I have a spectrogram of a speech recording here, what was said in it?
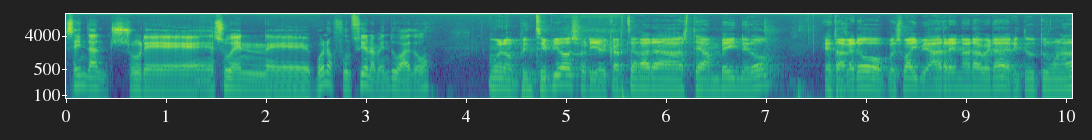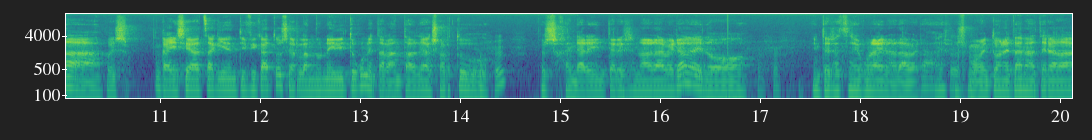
zein dan zure zuen, e, bueno, funtzionamendua edo? Bueno, printzipioz hori elkartzen gara astean behin edo eta gero pues, bai beharren arabera egiten dutuguna da pues, gai zehatzak identifikatu zer landu nahi ditugun eta lantaldeak sortu pues, jendearen interesen arabera edo interesatzen digunaren arabera. Ez? Pues, momentu honetan atera da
